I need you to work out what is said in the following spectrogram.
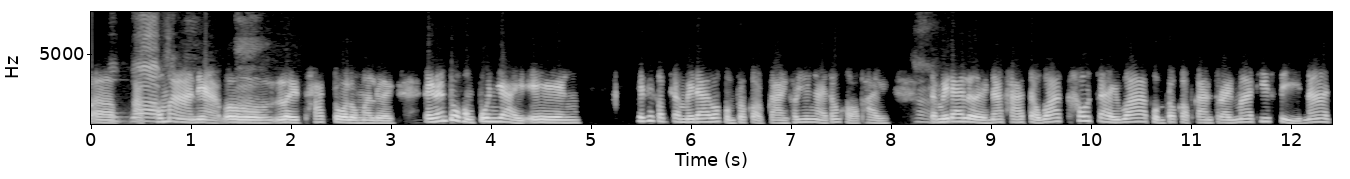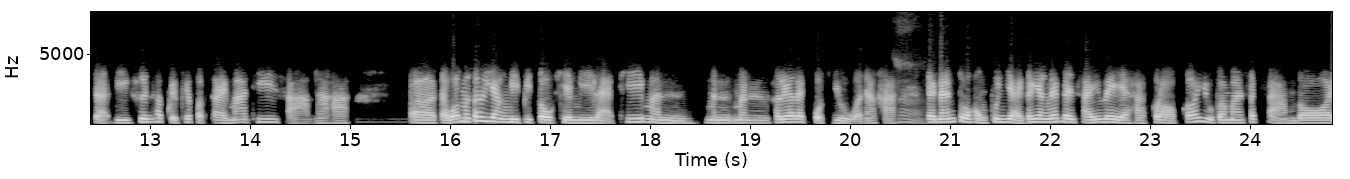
เอ่อปุ๊บปรับวาบเข้ามาใช่ไหมเนี่ย เออค่ะเลยทักตัวลงมาเลยดังนั้นตัวของปูนใหญ่เองเอ้พี่ก๊อฟจำไม่ได้ว่าผลประกอบการเขายังไงต้องขออภัยค่ะจะไม่ได้เลยนะคะ แต่ว่าเข้าใจว่าผลประกอบการไตรมาสที่สี่น่าจะดีขึ้นถ้าเปรียบเทียบกับไตรมาสที่สามนะคะ เอ่อแต่ว่ามันก็ยังมีปิโตรเคมีแหละที่มันมันมันเขาเรียกอะไรกดอยู่อะนะคะค่ะดังนั้นตัวของปุนใหญ่ก็ยังเล่นเป็นไซด์เวย์ค่ะ กรอบก็อยู่ประมาณสักสามร้อย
